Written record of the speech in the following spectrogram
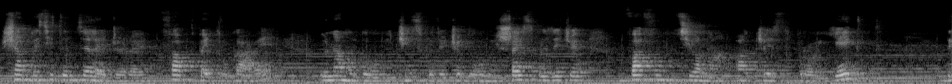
și am găsit înțelegere, fapt pentru care în anul 2015-2016 va funcționa acest proiect de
